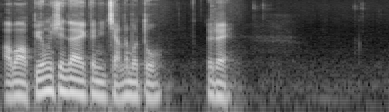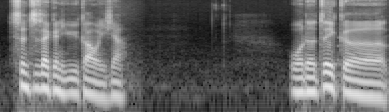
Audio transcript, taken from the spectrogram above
好不好？不用现在跟你讲那么多，对不对？甚至再跟你预告一下，我的这个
